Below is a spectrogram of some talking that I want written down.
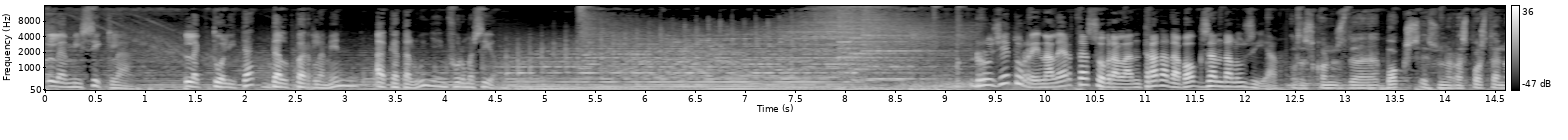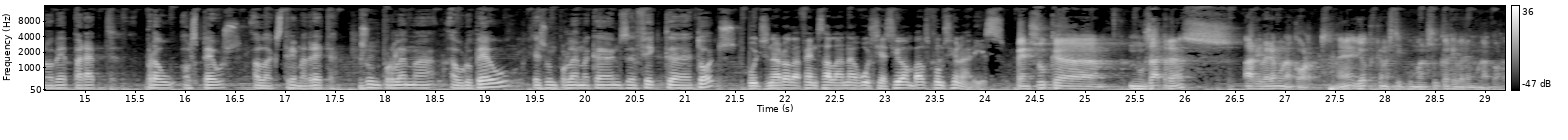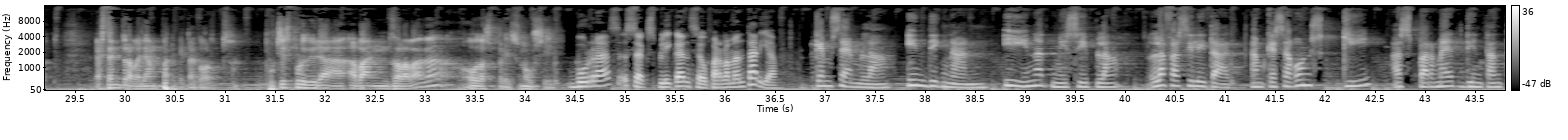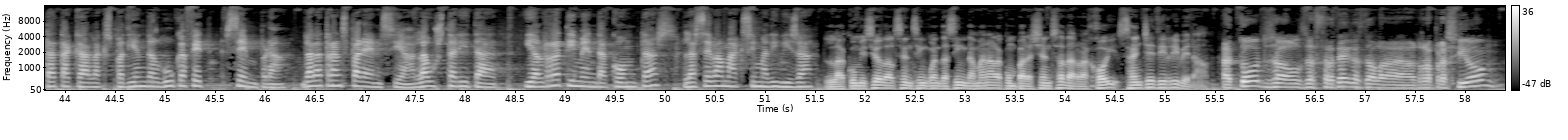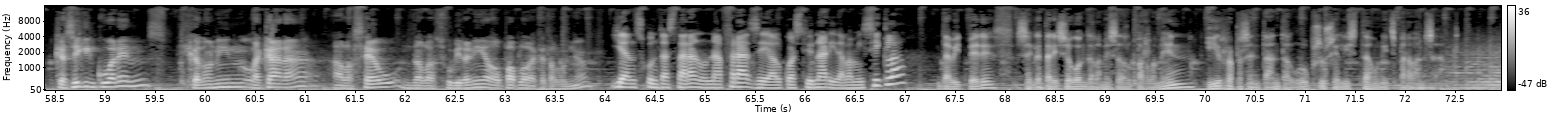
L'Hemicicle. L'actualitat del Parlament a Catalunya Informació. Roger Torrent alerta sobre l'entrada de Vox a Andalusia. Els escons de Vox és una resposta a no haver parat prou els peus a l'extrema dreta. És un problema europeu, és un problema que ens afecta a tots. Puigneró defensa la negociació amb els funcionaris. Penso que nosaltres arribarem a un acord. Eh? Jo crec que n'estic convençut que arribarem a un acord. Estem treballant per aquest acord. Potser es produirà abans de la vaga o després, no ho sé. Borràs s'explica en seu parlamentària. que em sembla indignant i inadmissible la facilitat amb què segons qui es permet d'intentar atacar l'expedient d'algú que ha fet sempre de la transparència, l'austeritat i el retiment de comptes la seva màxima divisa. La comissió del 155 demana la compareixença de Rajoy, Sánchez i Rivera. a tots els estrategues de la repressió que siguin coherents i que donin la cara a la seu de la sobirania del poble de Catalunya. I ens contestaran una frase al qüestionari de l'hemicicle. David Pérez, secretari segon de la Mesa del Parlament i representant del grup socialista Units per Avançar.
